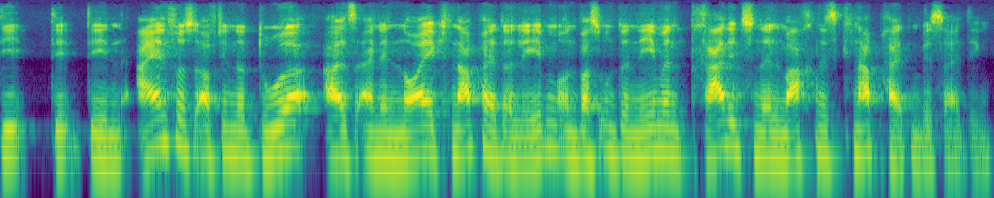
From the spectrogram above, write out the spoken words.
die, die, den Einfluss auf die Natur als eine neue Knappheit erleben. Und was Unternehmen traditionell machen, ist Knappheiten beseitigen.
